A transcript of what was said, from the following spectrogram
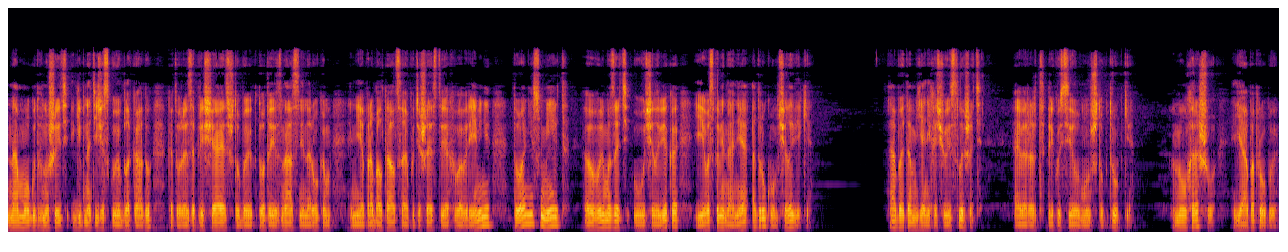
нам могут внушить гипнотическую блокаду, которая запрещает, чтобы кто-то из нас ненароком не проболтался о путешествиях во времени, то они сумеют вымазать у человека и воспоминания о другом человеке. Об этом я не хочу и слышать. Эверард прикусил мундштук трубки. Ну, хорошо, я попробую.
